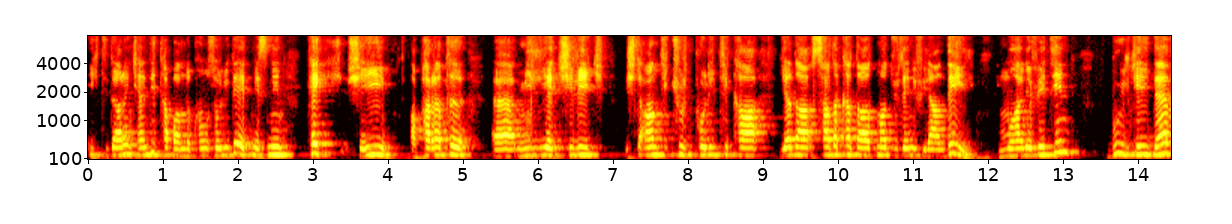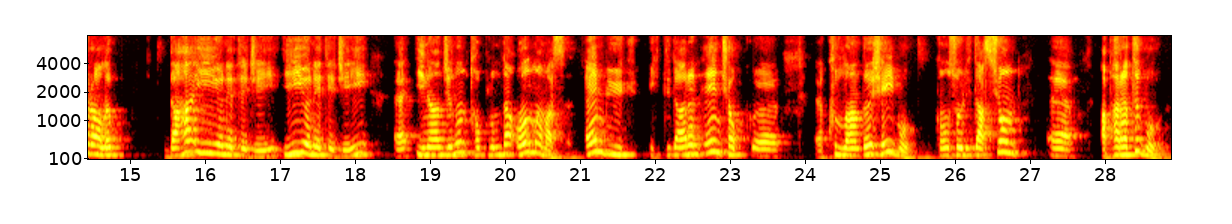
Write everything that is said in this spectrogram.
iktidarın kendi tabanını konsolide etmesinin tek şeyi aparatı e, milliyetçilik, işte anti-Kürt politika ya da sadaka dağıtma düzeni filan değil. Muhalefetin bu ülkeyi devralıp daha iyi yöneteceği, iyi yöneteceği e, inancının toplumda olmaması. En büyük iktidarın en çok e, e, kullandığı şey bu. Konsolidasyon e, aparatı bu.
